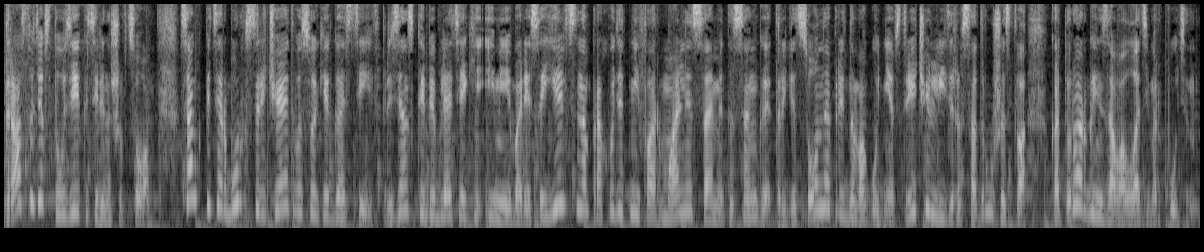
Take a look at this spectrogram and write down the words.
Здравствуйте, в студии Екатерина Шевцова. Санкт-Петербург встречает высоких гостей. В президентской библиотеке имени Бориса Ельцина проходит неформальный саммит СНГ, традиционная предновогодняя встреча лидеров Содружества, которую организовал Владимир Путин.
